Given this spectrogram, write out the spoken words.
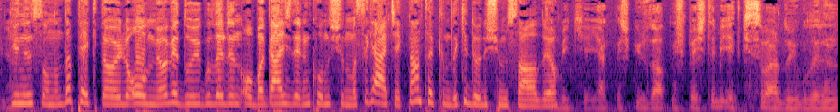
evet. günün sonunda pek de öyle olmuyor ve duyguların o bagajların konuşulması gerçekten takımdaki dönüşümü sağlıyor. Tabii ki yaklaşık %65'te bir etkisi var duyguların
